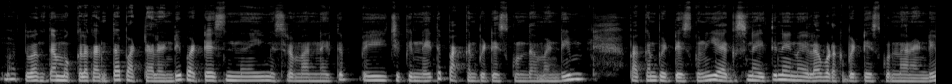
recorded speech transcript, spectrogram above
మొత్తం అంతా ముక్కలకంతా పట్టాలండి. పట్టేసిన ఈ మిశ్రమాన్ని అయితే ఈ చికెన్ అయితే పక్కన పెట్టేసుకుందామండి. పక్కన పెట్టేసుకుని ఎగ్స్ని అయితే నేను ఇలా ఉడకబెట్టేసుకున్నానండి.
